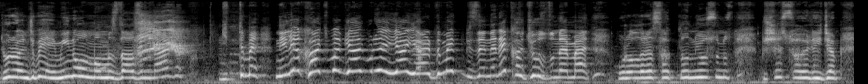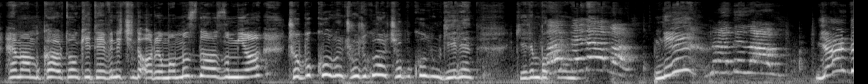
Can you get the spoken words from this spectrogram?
Dur önce bir emin olmamız lazım. Nerede? Gitti mi? Nilay kaçma gel buraya ya yardım et bize. Nereye kaçıyorsun hemen? Oralara saklanıyorsunuz. Bir şey söyleyeceğim. Hemen bu karton keti evin içinde aramamız lazım ya. Çabuk olun çocuklar çabuk olun gelin. Gelin bakalım. Ne? Yerde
